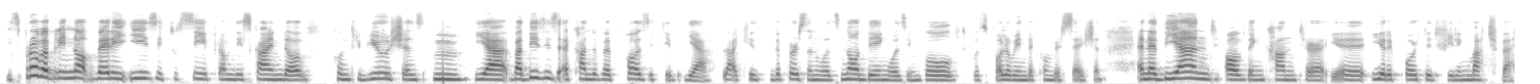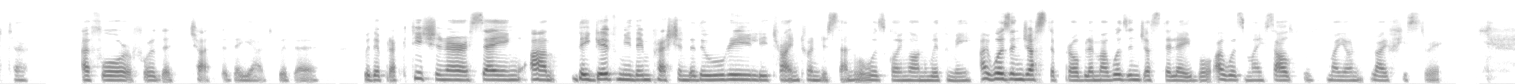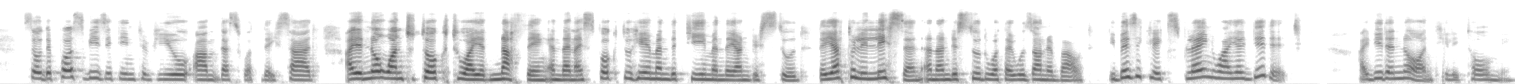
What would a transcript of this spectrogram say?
it's probably not very easy to see from this kind of contributions. Mm, yeah, but this is a kind of a positive, yeah, like the person was nodding, was involved, was following the conversation. And at the end of the encounter, uh, he reported feeling much better uh, for, for the chat that they had with the, with a practitioner saying um, they gave me the impression that they were really trying to understand what was going on with me. I wasn't just a problem. I wasn't just a label. I was myself with my own life history. So the post-visit interview, um, that's what they said. I had no one to talk to. I had nothing. And then I spoke to him and the team and they understood. They actually listened and understood what I was on about. He basically explained why I did it. I didn't know until he told me.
